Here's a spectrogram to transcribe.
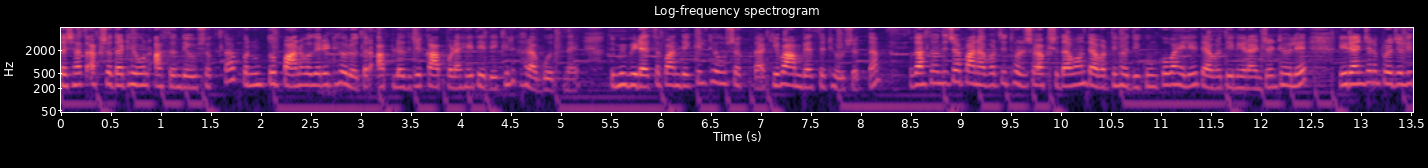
तशाच अक्षता ठेवून आसन देऊ शकता पण तो पान वगैरे ठेवलं तर आपलं जे कापड आहे ते देखील खराब होत नाही. तुम्ही विड्याचं पान देखील ठेवू शकता किंवा आंब्याचं ठेवू शकता. जास्वंदीच्या पानावरती थोडंसं अक्षता वाहून त्यावरती हळदी कुंकू वाहिले. त्यावरती निरांजन ठेवले. निरांजन प्रज्वलित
